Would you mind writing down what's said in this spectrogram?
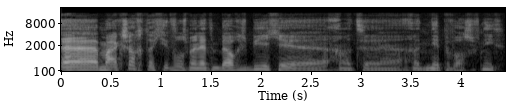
Eh, maar ik zag dat je volgens mij net een Belgisch biertje eh, aan, het, eh, aan het nippen was, of niet?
